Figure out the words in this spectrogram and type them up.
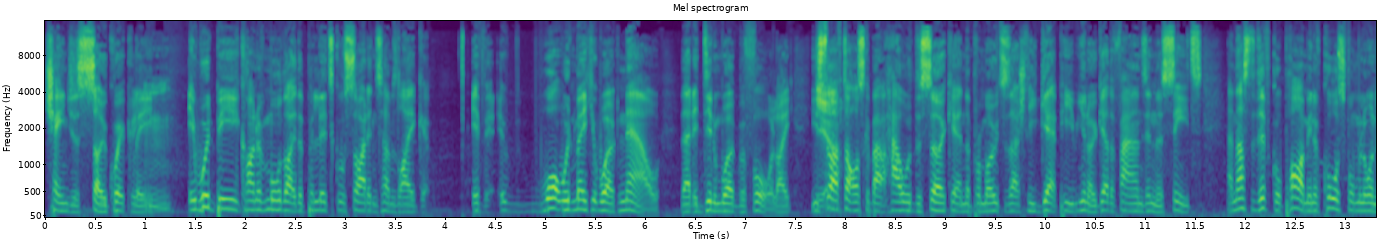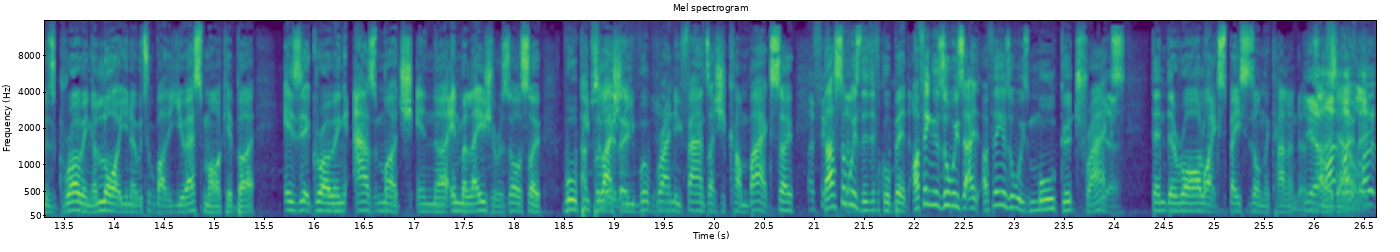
changes so quickly. Mm. It would be kind of more like the political side in terms like if it, what would make it work now that it didn't work before. Like you still Yeah. have to ask about how would the circuit and the promoters actually get people, you know, get the fans in the seats, and that's the difficult part. I mean, of course, Formula One is growing a lot. You know, we talk about the U.S. market, but is it growing as much in uh, in Malaysia as well? So will people Absolutely. actually, will brand new fans actually come back? So that's so. always the difficult bit. I think there's always, I, I think there's always more good tracks. Yeah. Than there are like spaces on the calendar. Yeah, no I. I, I,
